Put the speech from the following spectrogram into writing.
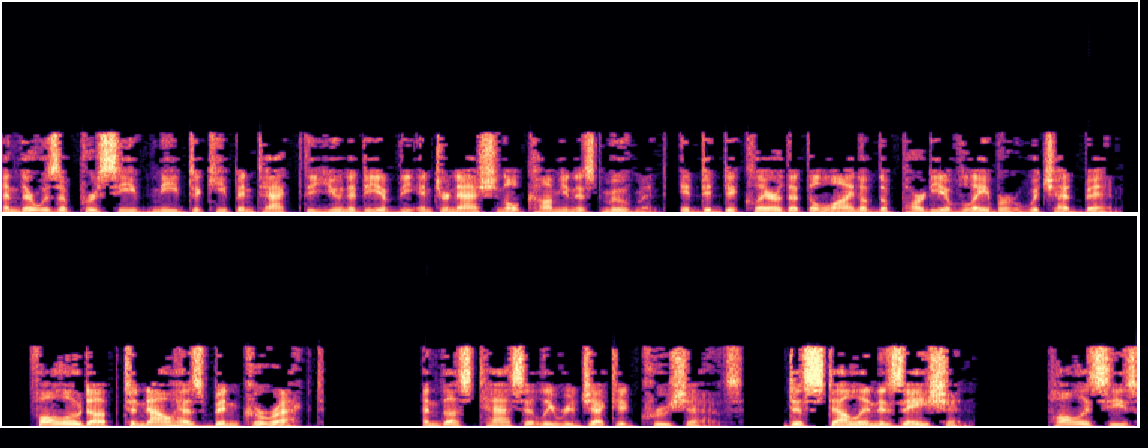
and there was a perceived need to keep intact the unity of the international communist movement, it did declare that the line of the Party of Labour which had been followed up to now has been correct, and thus tacitly rejected Khrushchev's de-Stalinization policies.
